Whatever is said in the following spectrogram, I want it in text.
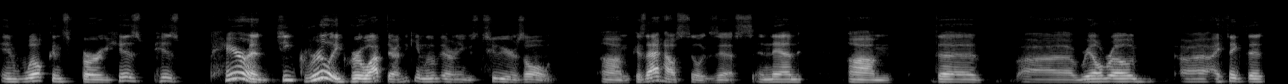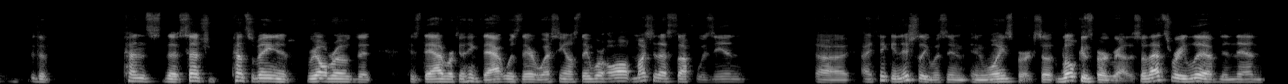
in Wilkinsburg. His his parent, he really grew up there. I think he moved there when he was two years old, because um, that house still exists. And then um, the uh, railroad. Uh, I think that the the Central Pennsylvania Railroad that his dad worked. I think that was their Westinghouse. They were all much of that stuff was in. Uh, I think initially was in in Williamsburg, so Wilkinsburg rather. So that's where he lived, and then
